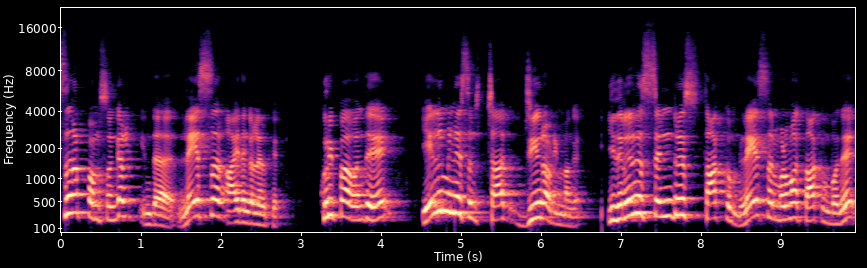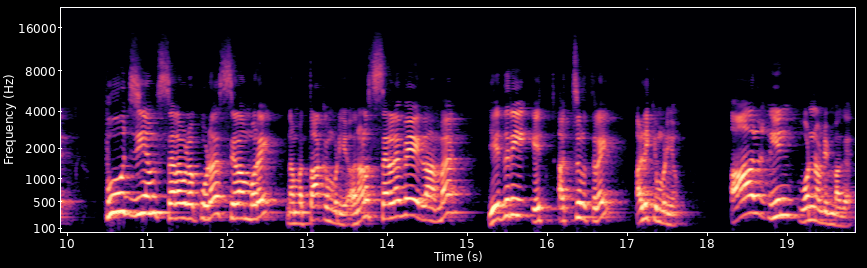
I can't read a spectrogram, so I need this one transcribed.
சிறப்பம்சங்கள் இந்த லேசர் ஆயுதங்கள் இருக்குது குறிப்பாக வந்து எலிமினேஷன் சார்ஜ் ஜீரோ அப்படிம்பாங்க. இதிலிருந்து சென்று தாக்கும் லேசர் மூலமாக தாக்கும்போது பூஜ்ஜியம் செலவில் கூட சில முறை நம்ம தாக்க முடியும். அதனால செலவே இல்லாமல் எதிரி எச்- அச்சுறுத்தலை அழிக்க முடியும். ஆல் இன் ஒன் அப்படிம்பாங்க.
